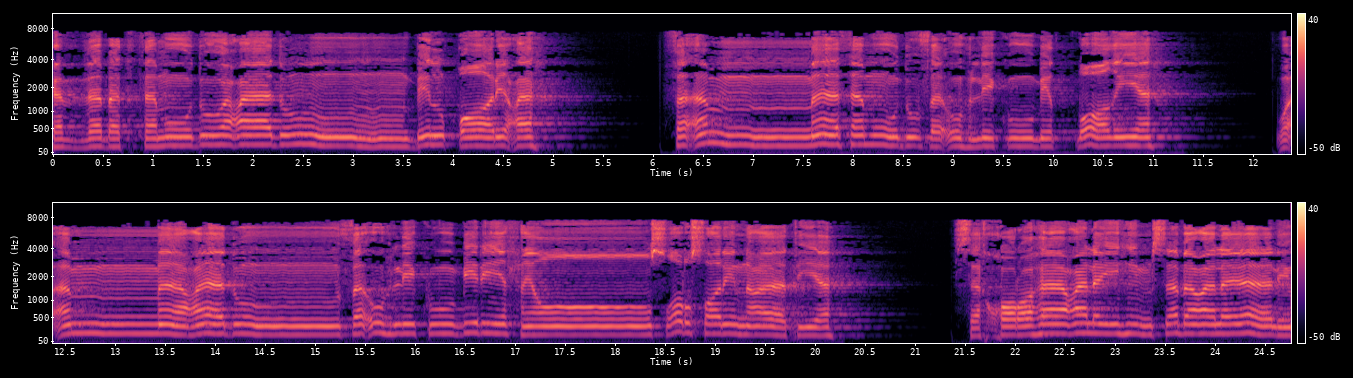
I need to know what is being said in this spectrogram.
كذبت ثمود وعاد بالقارعة. فأما ثمود فأهلكوا بالطاغية. وأما عاد فأهلكوا بريح صرصر عاتية. سخرها عليهم سبع ليال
